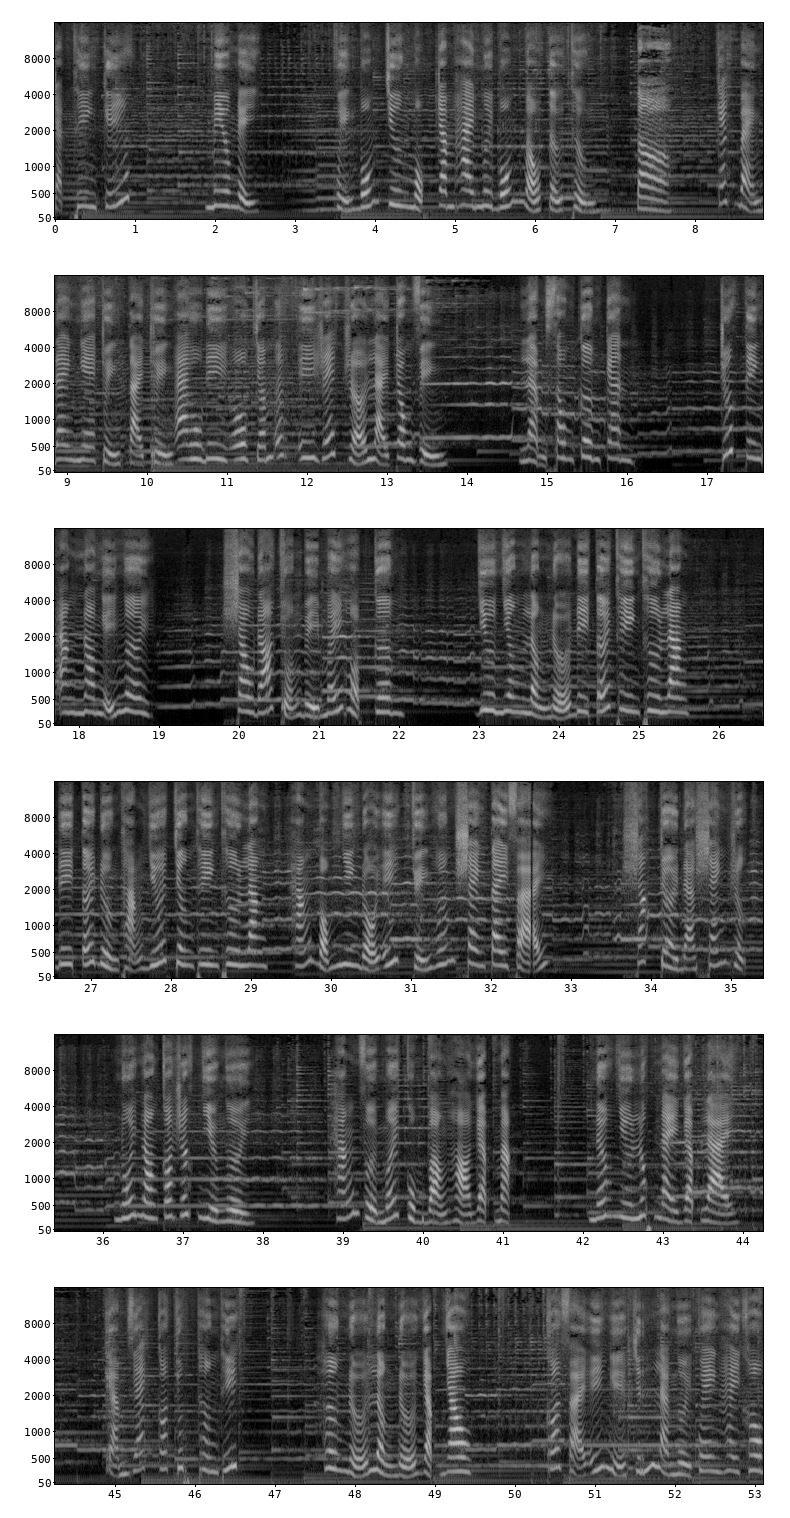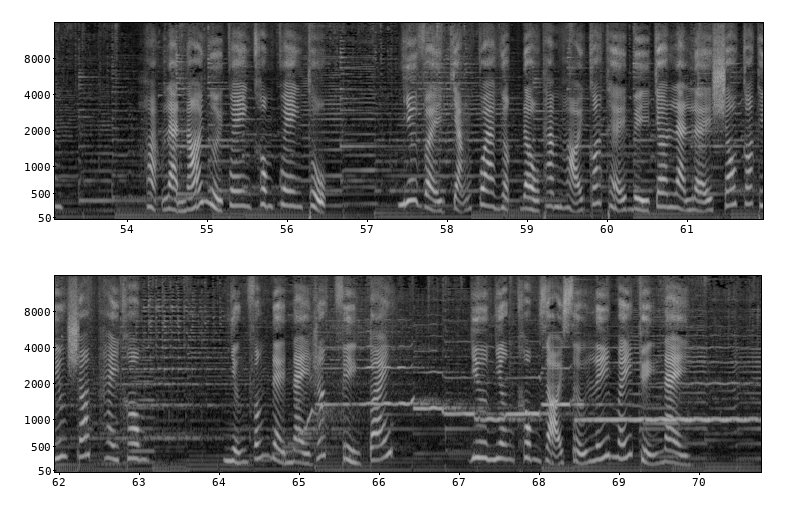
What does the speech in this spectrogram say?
Trạch Thiên Kiế Miêu Nị. Quyển 4 chương 124 Mẫu Tử Thượng. Tò. Các bạn đang nghe truyện tại truyện audio.xyz trở lại trong viện. Làm xong cơm canh. Trước tiên ăn no nghỉ ngơi. Sau đó chuẩn bị mấy hộp cơm. Dư nhân lần nữa đi tới Thiên Thư Lăng. Đi tới đường thẳng dưới chân Thiên Thư Lăng, Hắn bỗng nhiên đổi ý, chuyển hướng sang tay phải. Sắc trời đã sáng rực. Núi non có rất nhiều người. Hắn vừa mới cùng bọn họ gặp mặt. Nếu như lúc này gặp lại, Cảm giác có chút thân thiết. Hơn nửa lần nữa gặp nhau, Có phải ý nghĩa chính là người quen hay không? Hoặc là nói người quen không quen thuộc. Như vậy chẳng qua gật đầu thăm hỏi có thể bị cho là lễ số có thiếu sót hay không. Những vấn đề này rất phiền toái. Dư nhân không giỏi xử lý mấy chuyện này.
